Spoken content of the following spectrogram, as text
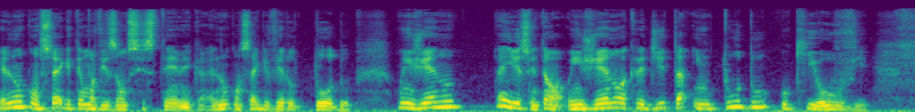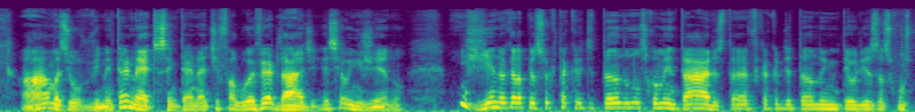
Ele não consegue ter uma visão sistêmica, ele não consegue ver o todo. O ingênuo é isso. Então, ó, o ingênuo acredita em tudo o que ouve. Ah, mas eu vi na internet, se a internet falou é verdade. Esse é o ingênuo. Ingênuo é aquela pessoa que está acreditando nos comentários, tá? fica acreditando em teorias consp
